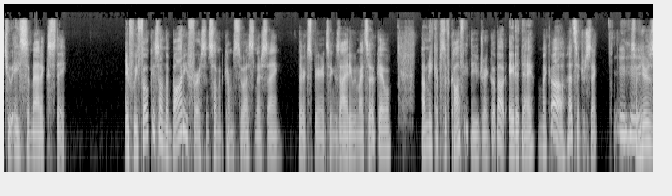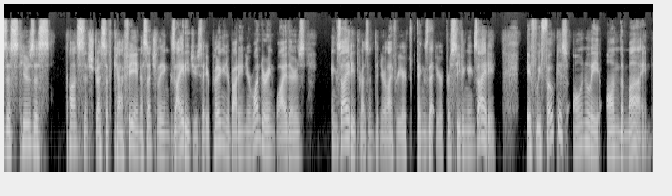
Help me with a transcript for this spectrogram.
to a somatic state. If we focus on the body first and someone comes to us and they're saying they're experiencing anxiety, we might say, okay, well, how many cups of coffee do you drink? About eight a day. I'm like, oh, that's interesting. So Mhm. here's this, here's this constant stress of caffeine, essentially anxiety juice that you're putting in your body, and you're wondering why there's anxiety present in your life or your things that you're perceiving anxiety. If we focus only on the mind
